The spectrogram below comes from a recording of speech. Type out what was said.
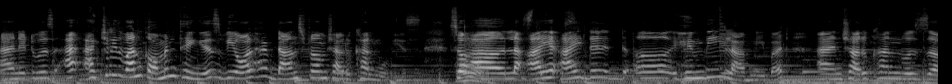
And it was a- actually the one common thing is we all have danced from Shah Rukh Khan movies. So Oh. uh, I I did uh, Hindi Lavani but and Shah Rukh Khan was uh,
